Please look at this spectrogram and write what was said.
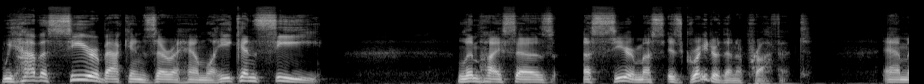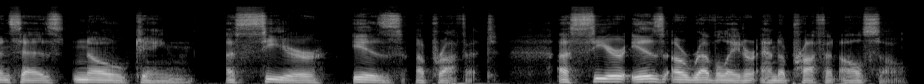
We have a seer back in Zarahemla. He can see. Limhi says, a seer must, is greater than a prophet. Ammon says, no, king, a seer is a prophet. A seer is a revelator and a prophet also.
